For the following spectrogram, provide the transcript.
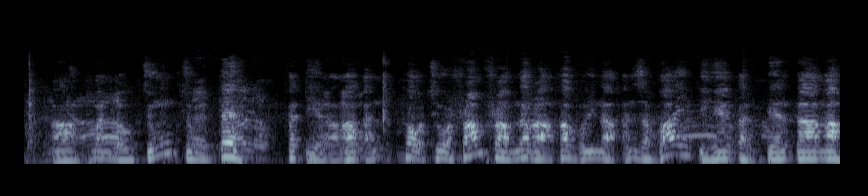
ไว้เนี่ย โอ้วินะฟุตซอล lung lệ nuông em em mấy cần man thấy nhất sang thì cái mà đi member tất chỗ các anh đi à à man lâu chúng chúng te cái tiền là cần thọ chùa sám sám nó ra các với là cần giải vai thì hiện cần tiền càng à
